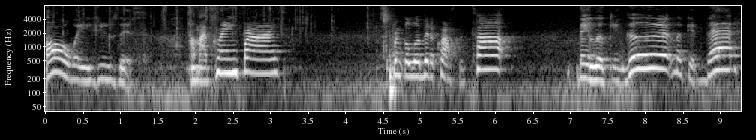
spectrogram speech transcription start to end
always use this on my plain fries. Sprinkle a little bit across the top. They looking good. Look at that.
